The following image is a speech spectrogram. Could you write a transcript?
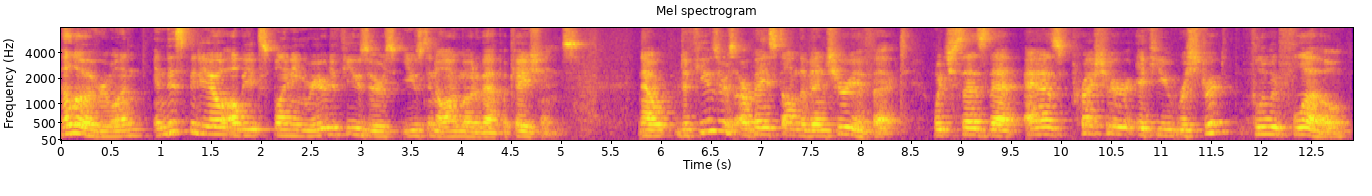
Hello everyone. In this video I'll be explaining rear diffusers used in automotive applications. Now diffusers are based on the Venturi effect which says that as pressure, if you restrict fluid flow,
